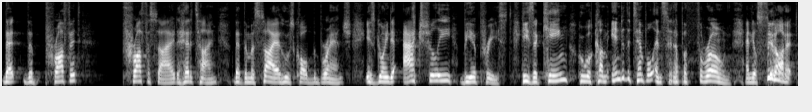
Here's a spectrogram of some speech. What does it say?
that the prophet prophesied ahead of time that the Messiah, who's called the branch, is going to actually be a priest. He's a king who will come into the temple and set up a throne, and he'll sit on it.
